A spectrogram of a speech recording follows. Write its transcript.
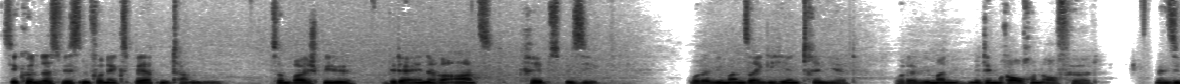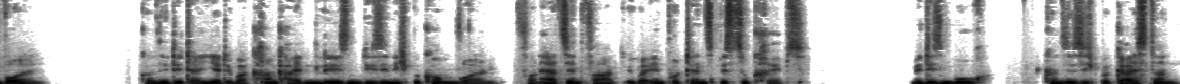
Sie können das Wissen von Experten tanken, zum Beispiel wie der innere Arzt Krebs besiegt oder wie man sein Gehirn trainiert oder wie man mit dem Rauchen aufhört. Wenn Sie wollen, können Sie detailliert über Krankheiten lesen, die Sie nicht bekommen wollen, von Herzinfarkt über Impotenz bis zu Krebs. Mit diesem Buch können Sie sich begeistern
